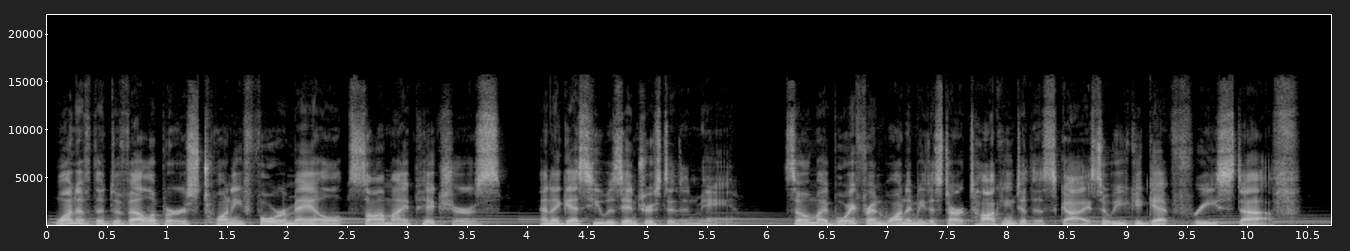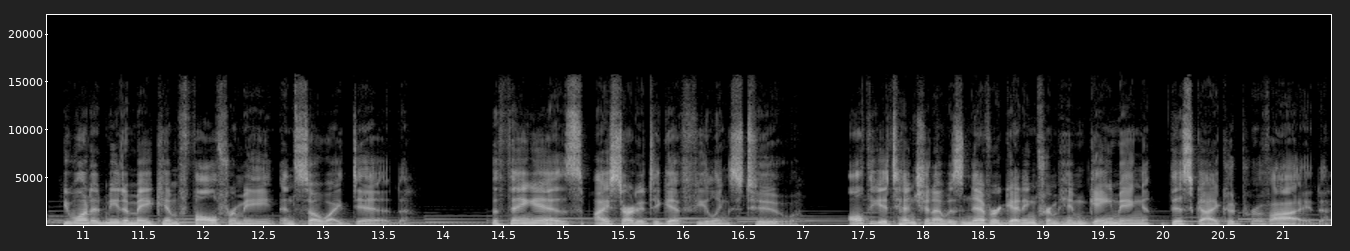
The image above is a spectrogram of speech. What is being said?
One of the developers, 24 male, saw my pictures, and I guess he was interested in me. So my boyfriend wanted me to start talking to this guy so he could get free stuff. He wanted me to make him fall for me, and so I did. The thing is, I started to get feelings too. All the attention I was never getting from him gaming, this guy could provide.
